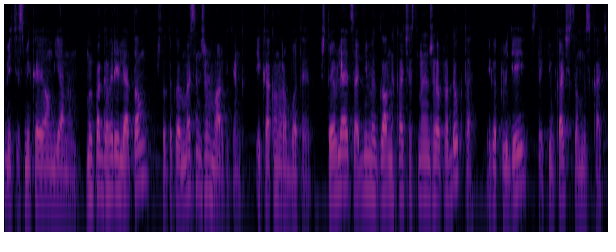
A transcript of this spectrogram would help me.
вместе с Микаэлом Яном мы поговорили о том, что такое мессенджер-маркетинг и как он работает, что является одним из главных качеств менеджера продукта и как людей с таким качеством искать.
